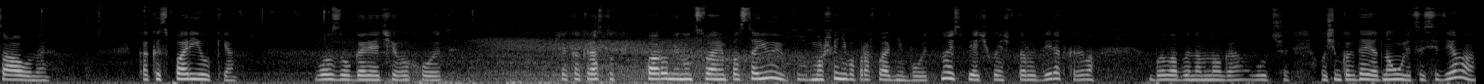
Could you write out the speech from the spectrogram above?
сауны, как из парилки, воздух горячий выходит. Сейчас как раз тут пару минут с вами постою, и тут в машине попрохладнее будет. Но если бы я еще, конечно, вторую дверь открыла, было бы намного лучше. В общем, когда я на улице сидела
